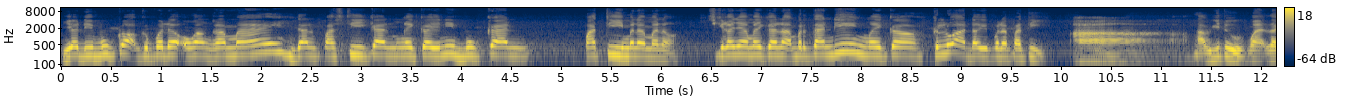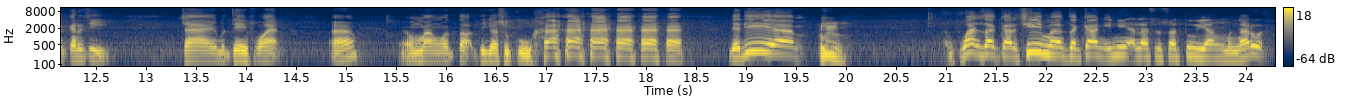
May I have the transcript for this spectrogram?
Ia dibuka kepada orang ramai dan pastikan mereka ini bukan parti mana-mana. Sekiranya mereka nak bertanding, mereka keluar daripada parti. Ah, tak begitu, Fuad Zakarsi. Cai betul Fuad. Ha? Memang otak tiga suku. Jadi um, Fuad Zakarsi mengatakan ini adalah sesuatu yang mengarut.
